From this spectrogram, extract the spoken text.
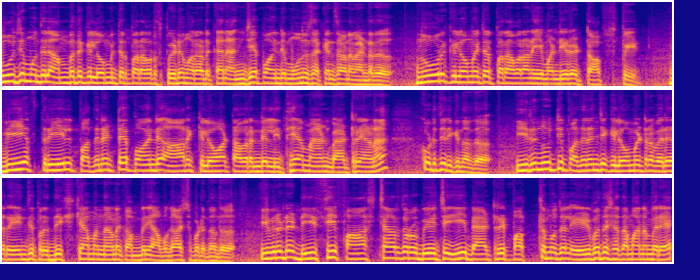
പൂജ്യം മുതൽ അമ്പത് കിലോമീറ്റർ പെർ അവർ സ്പീഡ് മറികടക്കാൻ അഞ്ച് പോയിന്റ് മൂന്ന് സെക്കൻഡ്സ് ആണ് വേണ്ടത്. നൂറ് കിലോമീറ്റർ പെർ അവർ ആണ് ഈ വണ്ടിയുടെ ടോപ്പ് സ്പീഡ് വി എഫ് ത്രീയിൽ പതിനെട്ട് പോയിന്റ് ആറ് കിലോ വാട്ട് അവറിന്റെ ലിഥിയം ആൻ ബാറ്ററിയാണ് കൊടുത്തിരിക്കുന്നത്. ഇരുന്നൂറ്റി പതിനഞ്ച് കിലോമീറ്റർ വരെ റേഞ്ച് പ്രതീക്ഷിക്കാമെന്നാണ് കമ്പനി അവകാശപ്പെടുന്നത്. ഇവരുടെ ഡി സി ഫാസ്റ്റ് ചാർജർ ഉപയോഗിച്ച് ഈ ബാറ്ററി പത്ത് മുതൽ എഴുപത് ശതമാനം വരെ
